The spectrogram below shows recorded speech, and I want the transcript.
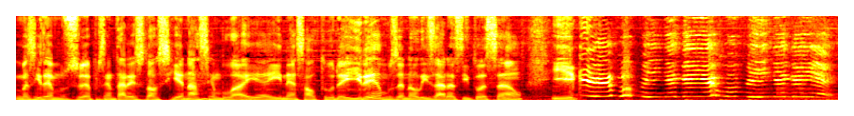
Mas iremos apresentar esse dossiê na Assembleia e nessa altura iremos analisar a situação e. Quem é fofinha? Quem é fofinha? Quem é?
